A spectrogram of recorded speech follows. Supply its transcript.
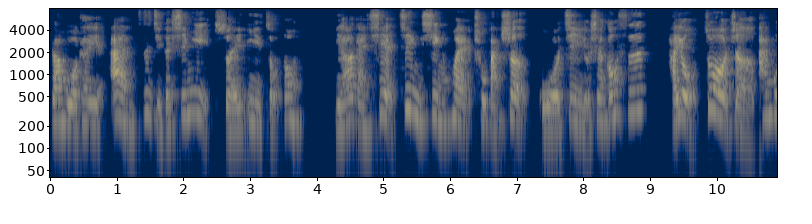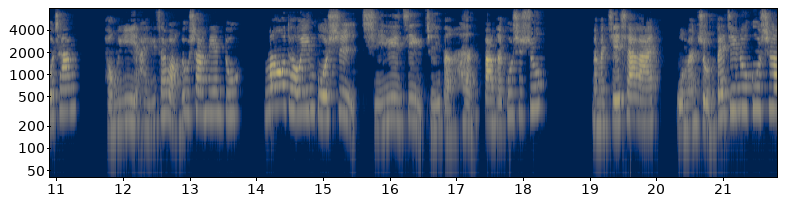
让我可以按自己的心意随意走动。也要感谢浸信会出版社国际有限公司，还有作者潘伯昌同意阿姨在网络上念读。《猫头鹰博士奇遇记》这一本很棒的故事书。那么接下来我们准备进入故事喽。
